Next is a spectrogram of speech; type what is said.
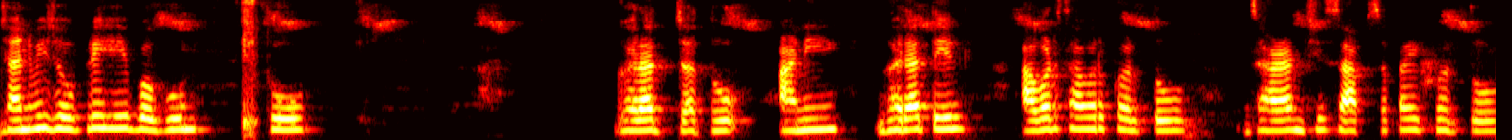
जान्हवी झोपली हे बघून तो घरात जातो आणि घरातील आवरसावर करतो झाडांची साफसफाई करतो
